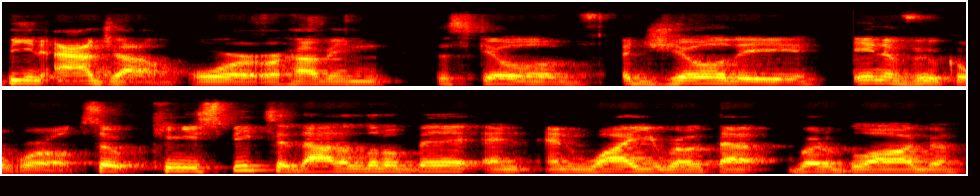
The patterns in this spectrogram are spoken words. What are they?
being agile or, or having the skill of agility in a VUCA world. So can you speak to that a little bit and, and why you wrote that, wrote a blog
